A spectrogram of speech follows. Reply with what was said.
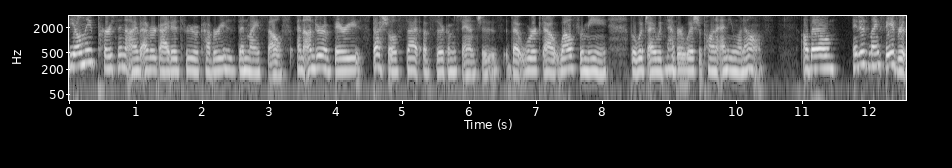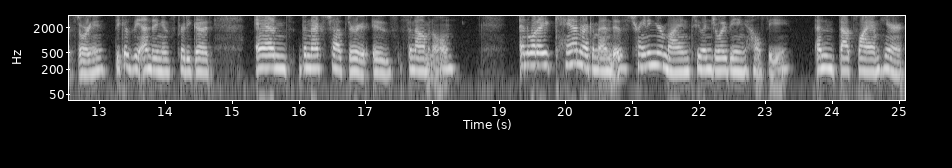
The only person I've ever guided through recovery has been myself, and under a very special set of circumstances that worked out well for me, but which I would never wish upon anyone else. Although, it is my favorite story, because the ending is pretty good, and the next chapter is phenomenal. And what I can recommend is training your mind to enjoy being healthy, and that's why I'm here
